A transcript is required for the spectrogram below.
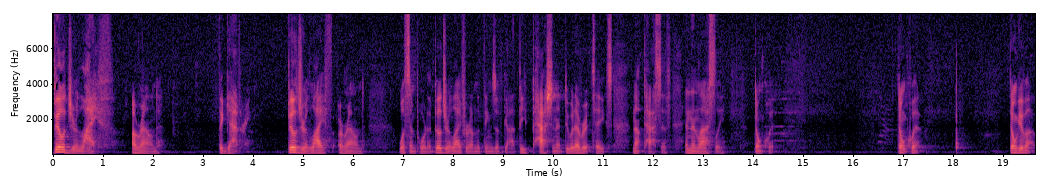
Build your life around the gathering. Build your life around what's important. Build your life around the things of God. Be passionate. Do whatever it takes, not passive. And then lastly, don't quit. Don't quit. Don't give up.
